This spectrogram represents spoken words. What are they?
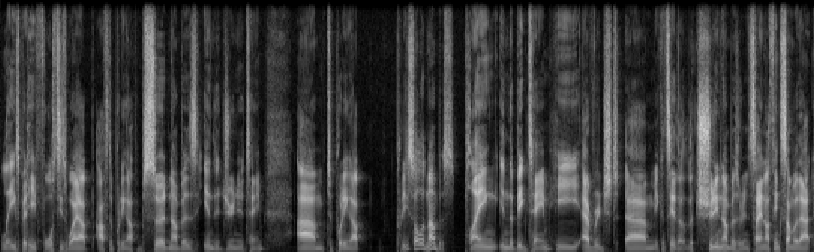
leagues, but he forced his way up after putting up absurd numbers in the junior team um, to putting up pretty solid numbers playing in the big team. He averaged, um, you can see that the shooting numbers are insane. I think some of that,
